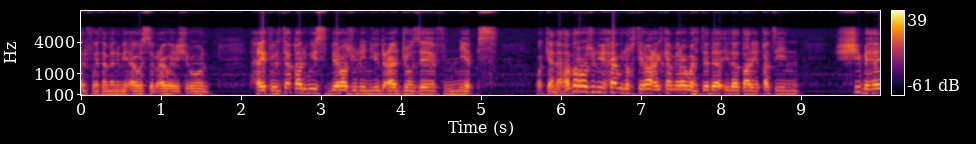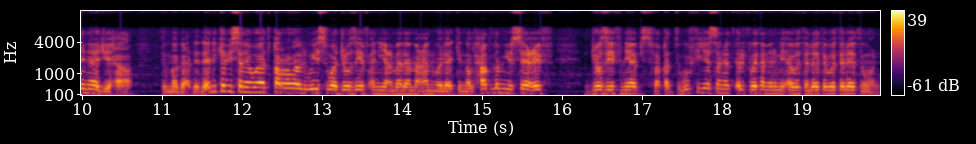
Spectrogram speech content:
1827 حيث التقى لويس برجل يدعى جوزيف نيبس. وكان هذا الرجل يحاول اختراع الكاميرا واهتدى إلى طريقة شبه ناجحة. ثم بعد ذلك بسنوات قرر لويس وجوزيف أن يعملا معا ولكن الحظ لم يساعف جوزيف نيبس فقد توفي سنة 1833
